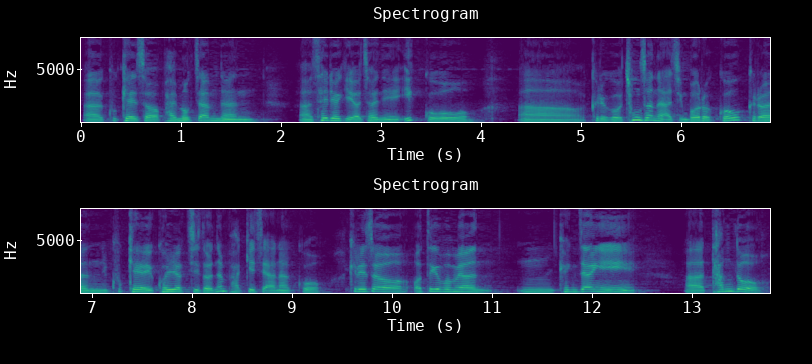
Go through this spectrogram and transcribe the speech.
아, 국회에서 발목 잡는 아, 세력이 여전히 있고 아, 그리고 총선은 아직 멀었고 그런 국회의 권력 지도는 바뀌지 않았고 그래서 어떻게 보면 음, 굉장히 아, 당도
